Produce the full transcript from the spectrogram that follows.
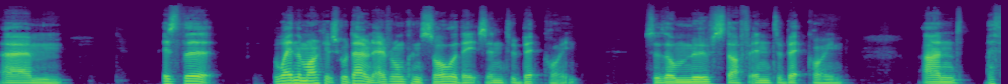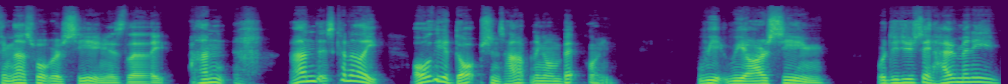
Um, is that when the markets go down, everyone consolidates into Bitcoin, so they'll move stuff into Bitcoin, and I think that's what we're seeing is like and and it's kind of like all the adoptions happening on Bitcoin. We we are seeing. What did you say? How many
